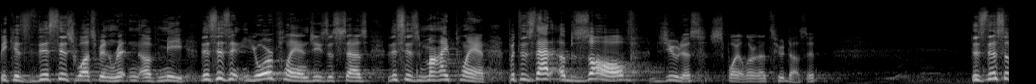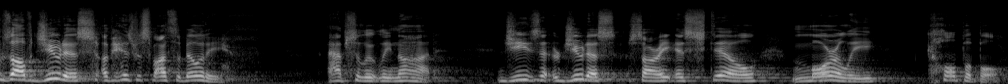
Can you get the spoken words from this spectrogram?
because this is what's been written of me. This isn't your plan, Jesus says, this is my plan. But does that absolve Judas? Spoiler, that's who does it. Does this absolve Judas of his responsibility? Absolutely not. Jesus, Judas, sorry, is still morally culpable.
